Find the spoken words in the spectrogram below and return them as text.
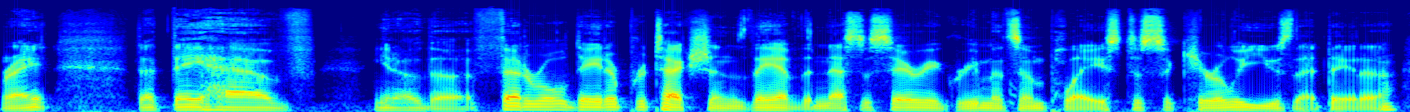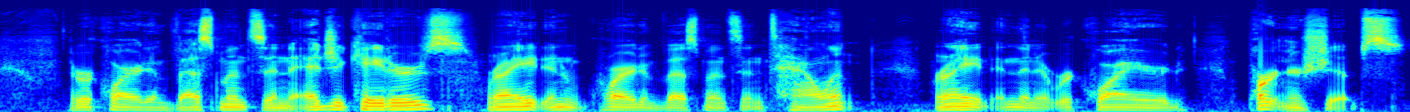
right? That they have, you know, the federal data protections, they have the necessary agreements in place to securely use that data. It required investments in educators, right? And required investments in talent right? And then it required partnerships,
